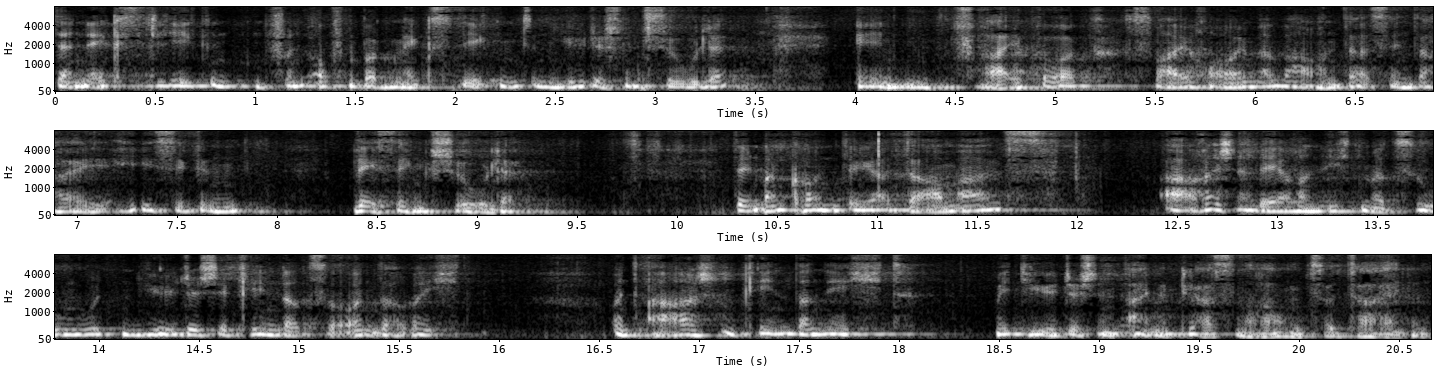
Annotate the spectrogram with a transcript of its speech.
der nächstliegenden, von Offenburg nächstliegenden jüdischen Schule in Freiburg. Zwei Räume waren das in der hiesigen Lessing-Schule. Denn man konnte ja damals arischen Lehrern nicht mehr zumuten, jüdische Kinder zu unterrichten und arischen Kindern nicht mit jüdischen einen Klassenraum zu teilen.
